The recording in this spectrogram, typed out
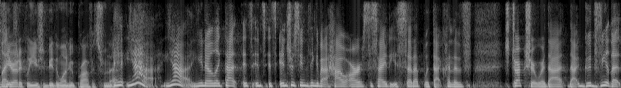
like, theoretically you should be the one who profits from that. Yeah yeah. You know like that it's, it's it's interesting to think about how our society is set up with that kind of structure where that that good feel that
